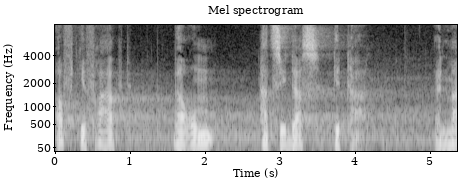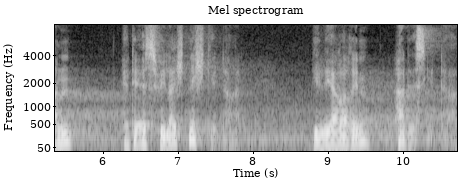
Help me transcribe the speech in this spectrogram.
oft gefragt, warum hat sie das getan? Ein Mann hätte es vielleicht nicht getan. Die Lehrerin hat es getan.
